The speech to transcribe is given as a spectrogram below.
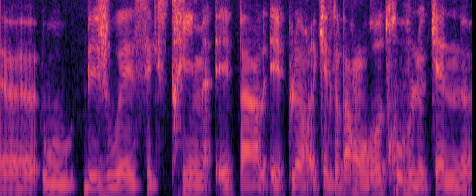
euh, où des jouets s'expriment et parlent et pleurent. Et quelque part on retrouve le Ken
